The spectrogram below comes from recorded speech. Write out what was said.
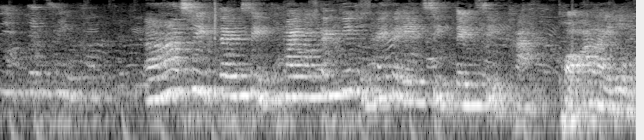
สิบเต็มสิบครับอ่าสิบเต็มสิบทำไมน้องแตงกี้ถึงให้ตัวเองสิบเต็มสิบคะเพราะอะไรลูก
